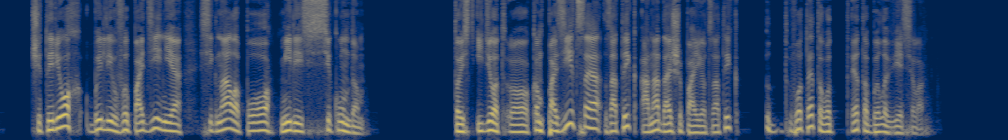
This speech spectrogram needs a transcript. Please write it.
четырех были выпадения сигнала по миллисекундам. То есть идет э, композиция, затык, она дальше поет. Затык. Вот это вот, это было весело.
